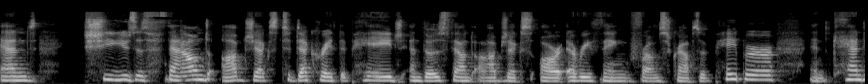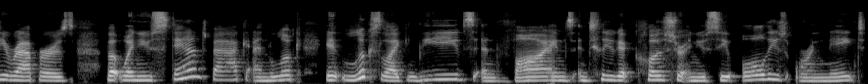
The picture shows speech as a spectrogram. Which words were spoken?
And she uses found objects to decorate the page, and those found objects are everything from scraps of paper and candy wrappers. But when you stand back and look, it looks like leaves and vines until you get closer and you see all these ornate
